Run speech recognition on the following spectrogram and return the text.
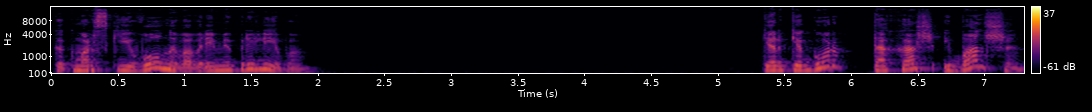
как морские волны во время прилива. Керкегор, Тахаш и Банши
